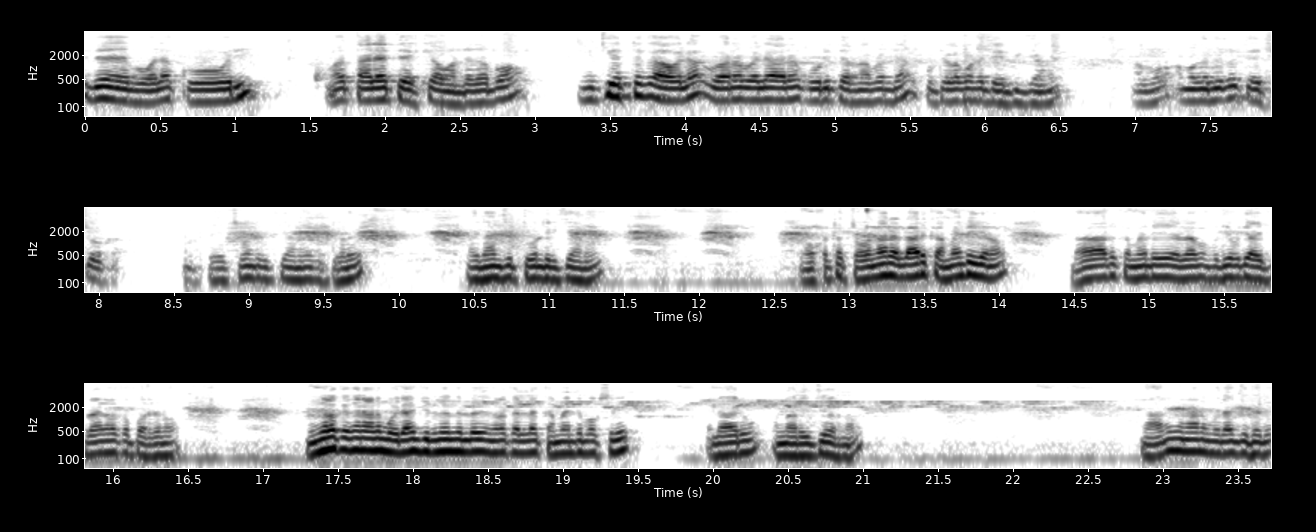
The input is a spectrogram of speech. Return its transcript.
ഇതേപോലെ കോരി നമ്മൾ തലയിൽ തേക്കുക വേണ്ടത്. അപ്പോൾ എനിക്ക് ഒറ്റക്കാവില്ല വേറെ വല്ല ആരോ കൂടി തരണം. അപ്പോൾ എന്റെ കുട്ടികളെ കൊണ്ട് തേപ്പിക്കുകയാണ്. അപ്പോൾ നമുക്കിത് തേച്ച് നോക്കാം. തേച്ചുകൊണ്ടിരിക്കുകയാണ് കുട്ടികൾ. മൈലാഞ്ചി ഇട്ടുകൊണ്ടിരിക്കുകയാണ്. നോക്കട്ടെ ചോദിച്ചാൽ എല്ലാവരും കമന്റ് ചെയ്യണം. എല്ലാവരും കമന്റ് എല്ലാം പുതിയ പുതിയ അഭിപ്രായങ്ങളൊക്കെ പറയണം. നിങ്ങളൊക്കെ എങ്ങനെയാണ് മൊയിലാഞ്ചി ഇടുന്നതെന്നുള്ളത് നിങ്ങൾക്കെല്ലാം കമന്റ് ബോക്സിൽ എല്ലാവരും ഒന്ന് അറിയിച്ചു തരണം. ഞാനിങ്ങനെയാണ് മൊയിലാഞ്ചി ഇടൽ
